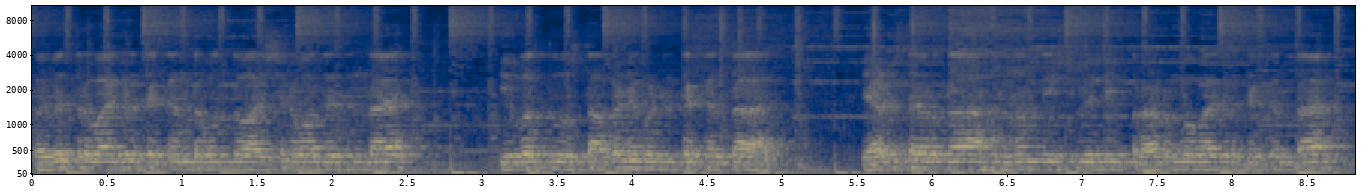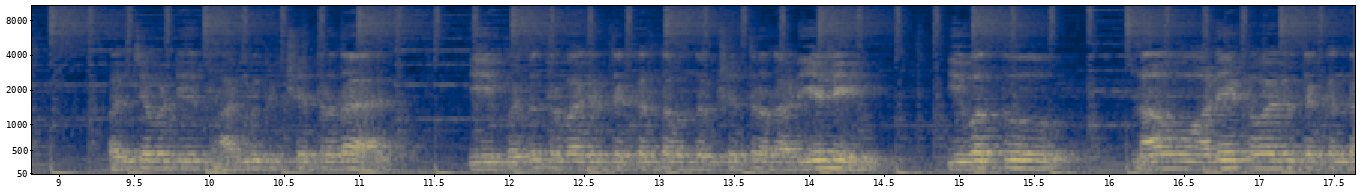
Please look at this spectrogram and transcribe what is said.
ಪವಿತ್ರವಾಗಿರತಕ್ಕಂಥ ಒಂದು ಆಶೀರ್ವಾದದಿಂದ ಇವತ್ತು ಸ್ಥಾಪನೆಗೊಂಡಿರ್ತಕ್ಕಂಥ ಎರಡು ಸಾವಿರದ ಹನ್ನೊಂದು ಇಸ್ವಿಯಲ್ಲಿ ಪ್ರಾರಂಭವಾಗಿರತಕ್ಕಂಥ ಪಂಚವಟಿ ಧಾರ್ಮಿಕ ಕ್ಷೇತ್ರದ ಈ ಪವಿತ್ರವಾಗಿರ್ತಕ್ಕಂಥ ಒಂದು ಕ್ಷೇತ್ರದ ಅಡಿಯಲ್ಲಿ ಇವತ್ತು ನಾವು ಅನೇಕವಾಗಿರ್ತಕ್ಕಂಥ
